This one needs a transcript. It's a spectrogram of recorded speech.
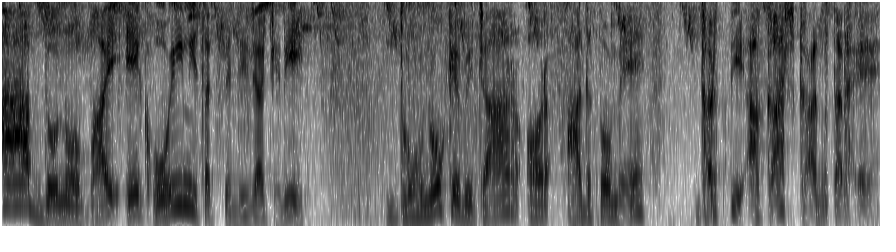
आप दोनों भाई एक हो ही नहीं सकते, जीजा श्री। दोनों के विचार और आदतों में धरती आकाश का अंतर है।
